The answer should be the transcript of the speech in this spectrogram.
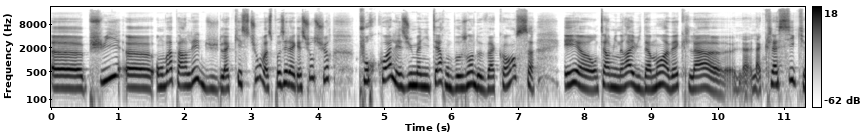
Euh, puis, euh, on va parler de la question, on va se poser la question sur pourquoi les humanitaires ont besoin de vacances. Et on terminera évidemment avec la, la, la classique,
